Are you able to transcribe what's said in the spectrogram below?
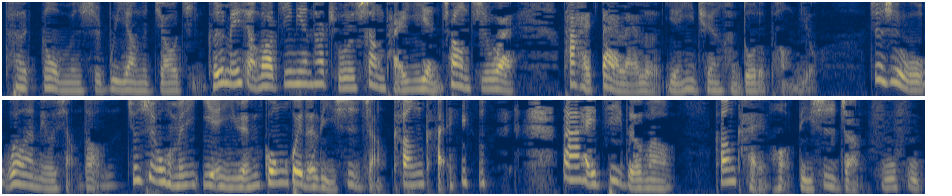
他跟我们是不一样的交情，可是没想到今天他除了上台演唱之外，他还带来了演艺圈很多的朋友，这是我万万没有想到的。就是我们演员工会的理事长康凯，大家还记得吗？康凯哈理事长夫妇，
